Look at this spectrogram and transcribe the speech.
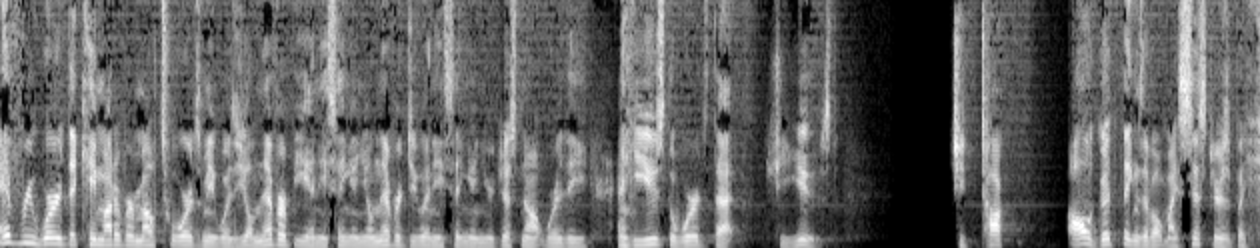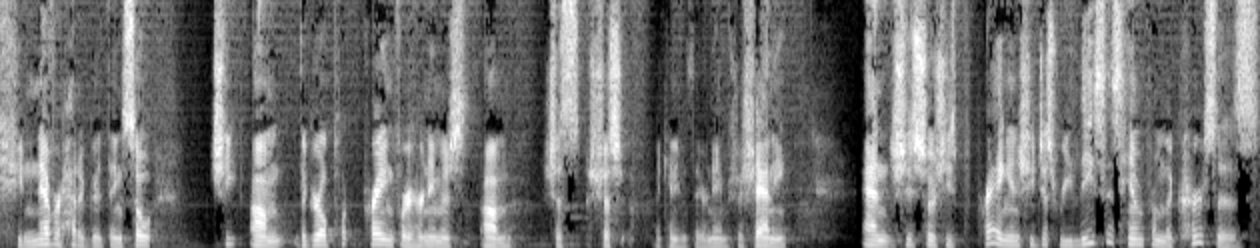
every word that came out of her mouth towards me was, You'll never be anything and you'll never do anything and you're just not worthy. And he used the words that she used. She talked all good things about my sisters, but she never had a good thing. So she, um, the girl praying for her name is, um, Shish, Shish, I can't even say her name, Shoshani. And she, so she's praying and she just releases him from the curses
